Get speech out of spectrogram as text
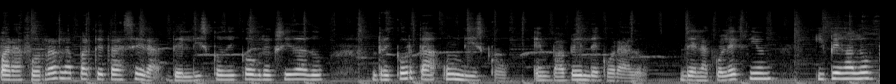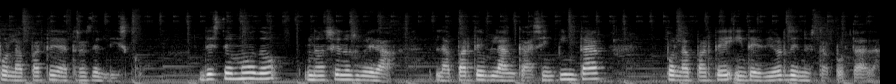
Para forrar la parte trasera del disco de cobre oxidado, recorta un disco en papel decorado de la colección y pégalo por la parte de atrás del disco. De este modo no se nos verá la parte blanca sin pintar por la parte interior de nuestra portada.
